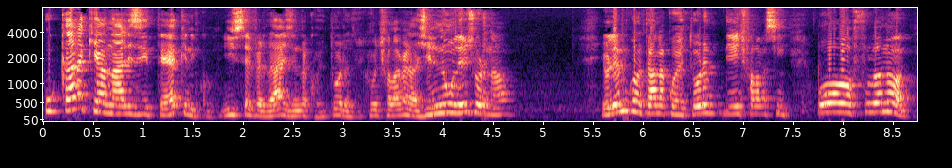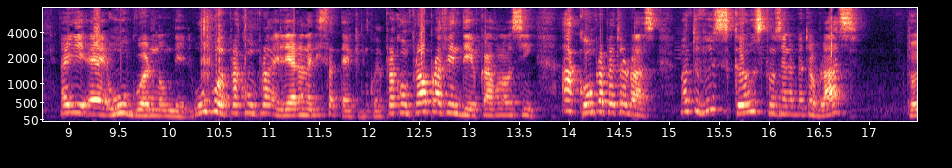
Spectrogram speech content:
O cara que é análise técnico, isso é verdade dentro da corretora, que eu vou te falar a verdade, ele não lê jornal. Eu lembro quando eu estava na corretora e a gente falava assim, ô fulano, aí é Hugo era o nome dele. Hugo é para comprar, ele era analista técnico, é para comprar ou para vender? O cara falava assim, ah, compra a Petrobras. Mas tu viu os escândalos que estão sendo na Petrobras? Tô,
